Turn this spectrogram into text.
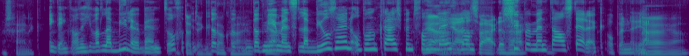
Waarschijnlijk. Ik denk wel dat je wat labieler bent, toch? Dat denk ik dat, ook wel, dat, ja. dat meer Ja. mensen labiel zijn op een kruispunt van hun leven Ja, dan dat is waar, dat is waar. super mentaal sterk. op een, ja. Ja.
